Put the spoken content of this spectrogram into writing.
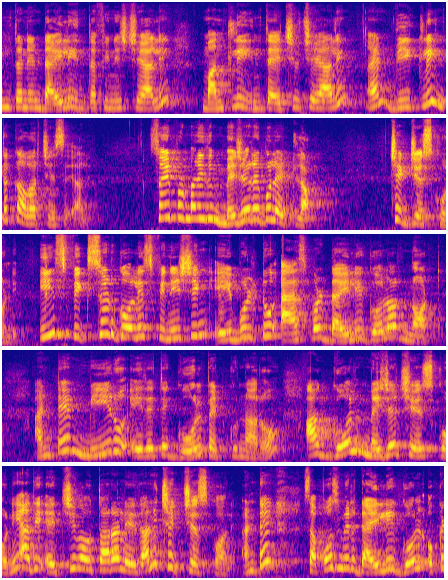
ఇంత నేను డైలీ ఇంత ఫినిష్ చేయాలి మంత్లీ ఇంత అచీవ్ చేయాలి అండ్ వీక్లీ ఇంత కవర్ చేసేయాలి. సో ఇప్పుడు మరి ఇది మెజరబుల్ ఎట్లా? చెక్ చేసుకోండి. Is fixed goal is finishing able to as per daily goal or not అంటే మీరు ఏదైతే గోల్ పెట్టుకున్నారో ఆ గోల్ మెజర్ చేసుకొని అది అచీవ్ అవుతారా లేదా అని చెక్ చేసుకోవాలి. అంటే సపోజ్ మీరు డైలీ గోల్ ఒక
